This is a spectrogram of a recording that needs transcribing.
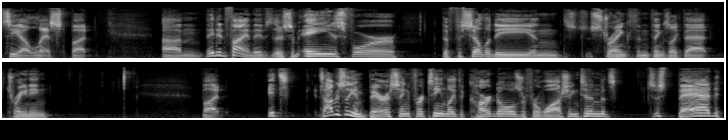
see a list, but um, they did fine. There's, there's some A's for the facility and strength and things like that, training. But it's it's obviously embarrassing for a team like the Cardinals or for Washington. It's just bad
